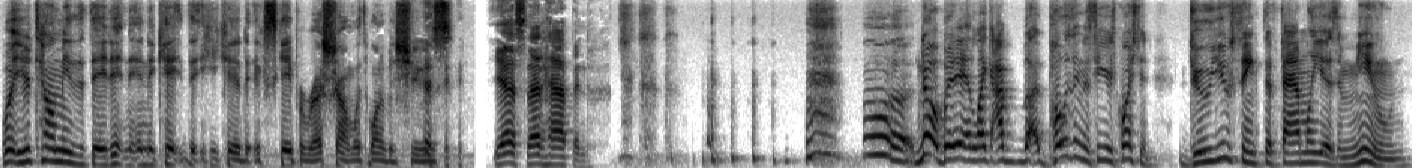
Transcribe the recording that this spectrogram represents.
Well, you're telling me that they didn't indicate that he could escape a restaurant with one of his shoes? Yes, that happened. Uh, no, but it, like I'm uh, posing the serious question: Do you think the family is immune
